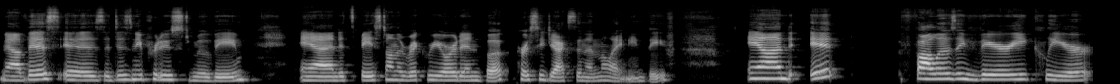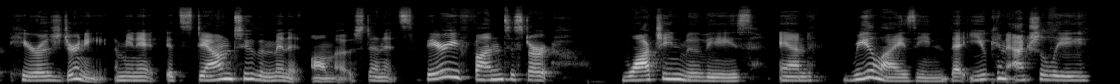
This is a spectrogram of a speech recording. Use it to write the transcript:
Now, this is a Disney produced movie and it's based on the Rick Riordan book, Percy Jackson and the Lightning Thief. And it follows a very clear hero's journey. I mean, it, it's down to the minute almost. And it's very fun to start watching movies and realizing that you can actually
